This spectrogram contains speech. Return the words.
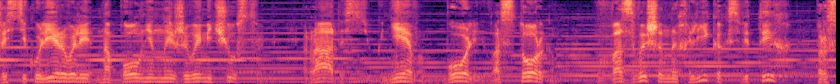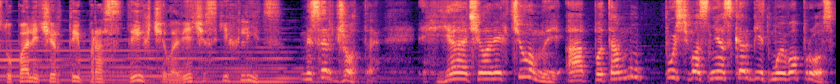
жестикулировали наполненные живыми чувствами, радостью, гневом, болью, восторгом. В возвышенных ликах святых проступали черты простых человеческих лиц. Мессер Джотто, я человек темный, а потому пусть вас не оскорбит мой вопрос.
